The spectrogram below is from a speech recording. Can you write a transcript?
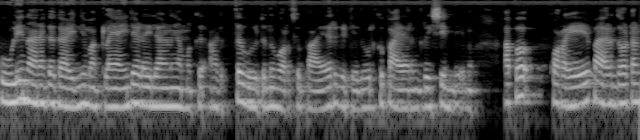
കൂളി നാനൊക്കെ കഴിഞ്ഞ് മക്കളെ അതിന്റെ ഇടയിലാണ് നമുക്ക് അടുത്ത വീട്ടിൽ നിന്ന് കുറച്ച് പയർ കിട്ടിയത്. ഓൾക്ക് പയറും കൃഷി ഉണ്ടായിരുന്നു അപ്പോൾ കുറേ പയറും തോട്ടം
